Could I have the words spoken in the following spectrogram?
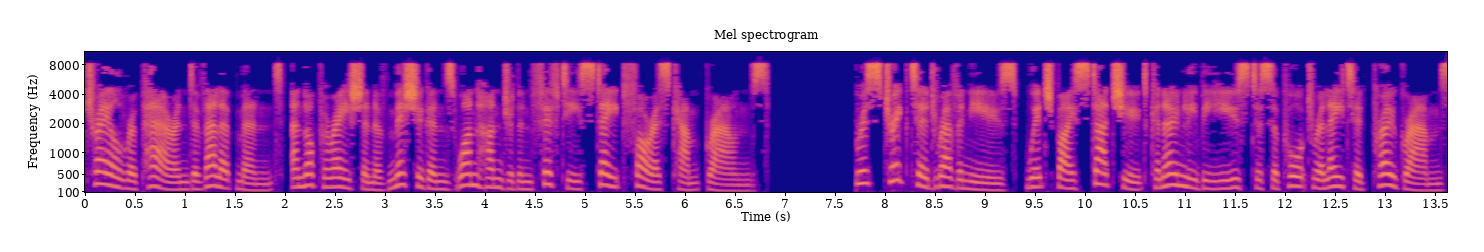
trail repair and development, and operation of Michigan's 150 state forest campgrounds. Restricted revenues, which by statute can only be used to support related programs,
